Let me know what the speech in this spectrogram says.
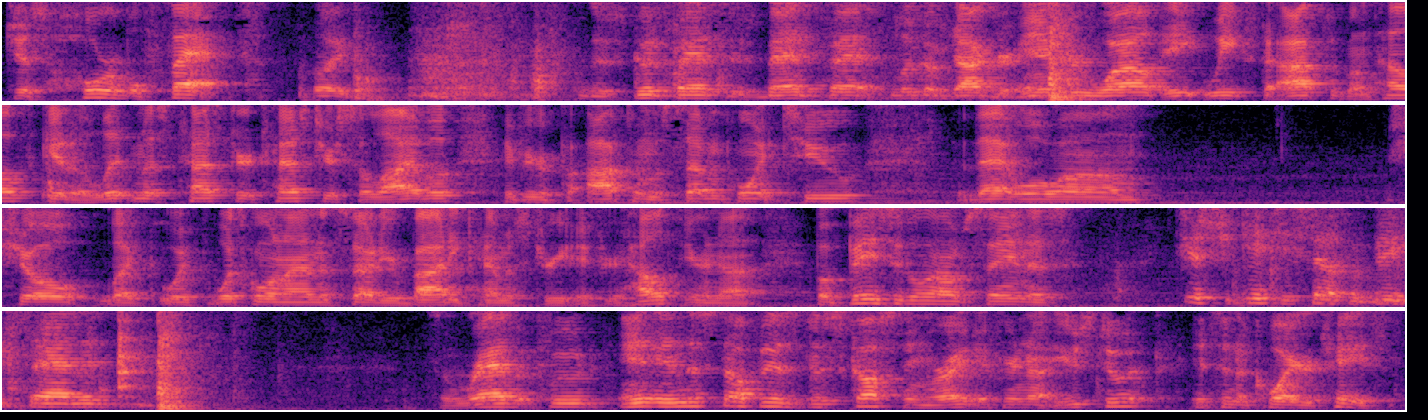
just horrible fats. Like, there's good fats, there's bad fats. Look up Dr. Andrew Weil, eight weeks to optimum health. Get a litmus tester, test your saliva. If your optimum is 7.2, that will um, show like with what's going on inside of your body chemistry, if you're healthy or not. But basically, what I'm saying is, just get yourself a big salad, some rabbit food, and, and this stuff is disgusting, right? If you're not used to it, it's an acquired taste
